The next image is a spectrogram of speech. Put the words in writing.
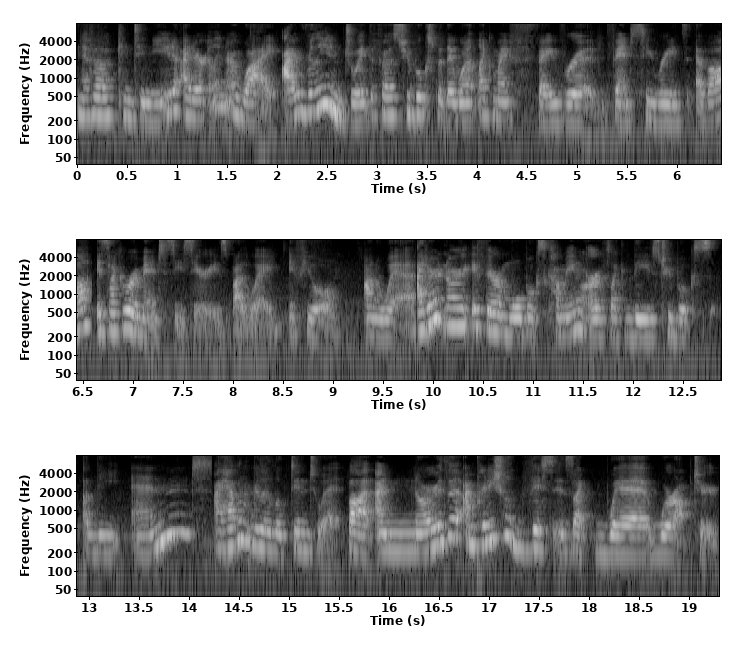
never continued. I don't really know why. I really enjoyed the first two books, but they weren't like my favorite fantasy reads ever. It's like a romantasy series, by the way, if you're unaware. I don't know if there are more books coming or if like these two books are the end. I haven't really looked into it, but I know that I'm pretty sure this is like where we're up to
